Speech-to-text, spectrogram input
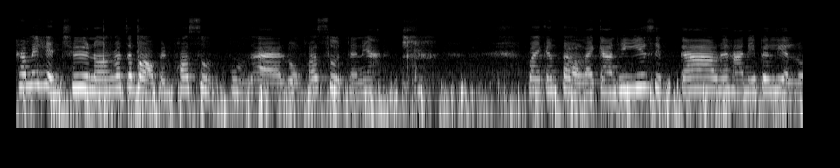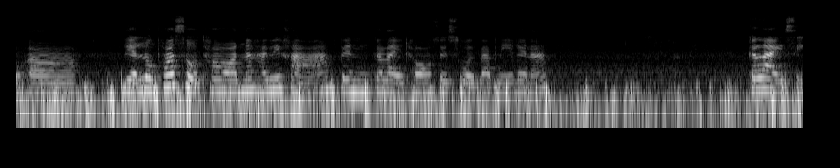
ถ้าไม่เห็นชื่อน้องก็จะบอกเป็นพ่อสุดปู่หลวงพ่อสุดนะเนี่ยไปกันต่อรายการที่ 29 นะคะ นี่เป็นเหรียญหลวงอ่า เหรียญหลวงพ่อโสธรนะคะพี่ขาเป็นกระไหลทองสวยๆแบบนี้เลยนะ กระไหลสี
